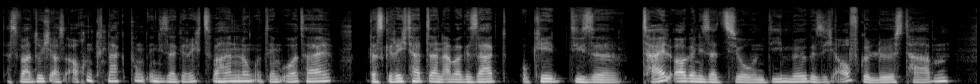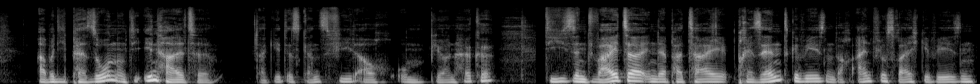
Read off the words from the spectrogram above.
Das war durchaus auch ein Knackpunkt in dieser Gerichtsverhandlung und dem Urteil. Das Gericht hat dann aber gesagt, okay, diese Teilorganisation, die möge sich aufgelöst haben, aber die Person und die Inhalte da geht es ganz viel auch um Björn Höcke. Die sind weiter in der Partei präsent gewesen und auch einflussreich gewesen.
